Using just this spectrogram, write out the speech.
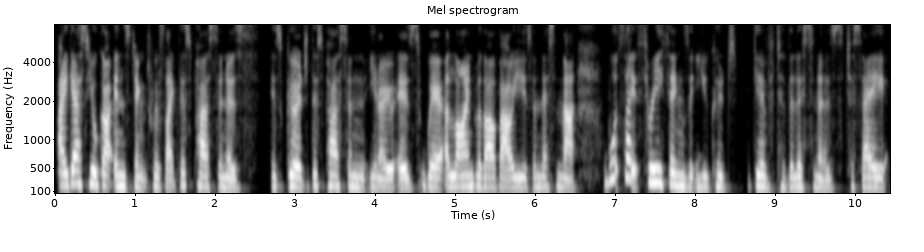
i guess your gut instinct was like this person is is good. This person you know is we're aligned with our values and this and that. What's like three things that you could give to the listeners to say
